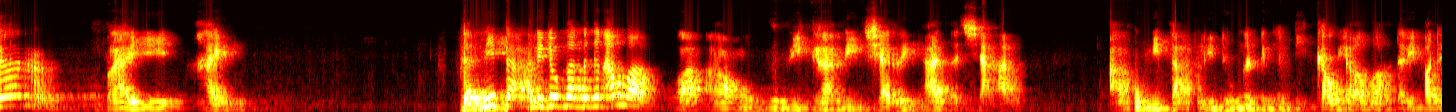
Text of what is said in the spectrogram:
terbaik khair. Dan minta perlindungan dengan Allah. Wa a'udzubika min syarri hadzal syahr aku minta perlindungan dengan dikau ya Allah daripada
